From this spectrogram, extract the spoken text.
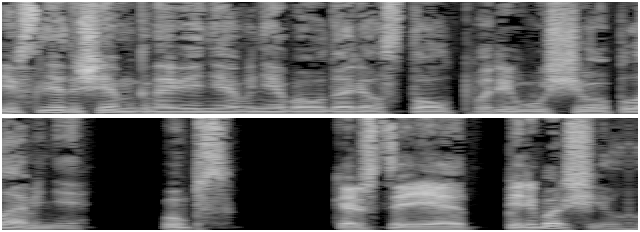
и в следующее мгновение в небо ударил столб ревущего пламени. Упс, кажется, я переборщил.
